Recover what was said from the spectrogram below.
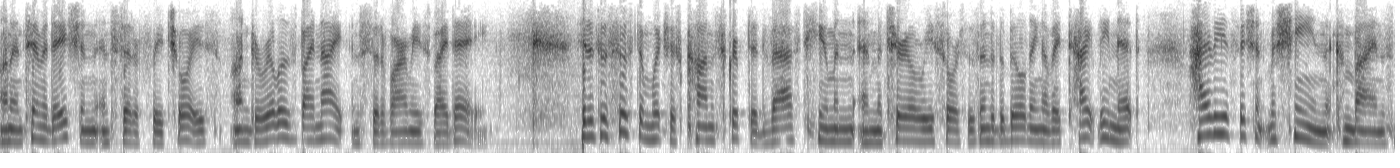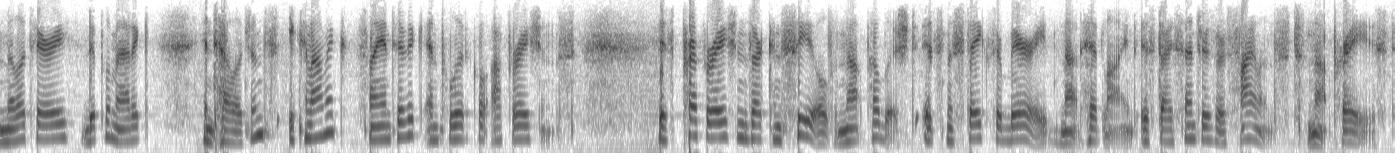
on intimidation instead of free choice, on guerrillas by night instead of armies by day. It is a system which has conscripted vast human and material resources into the building of a tightly knit, highly efficient machine that combines military, diplomatic, intelligence, economic, scientific, and political operations. Its preparations are concealed, not published. Its mistakes are buried, not headlined. Its dissenters are silenced, not praised.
